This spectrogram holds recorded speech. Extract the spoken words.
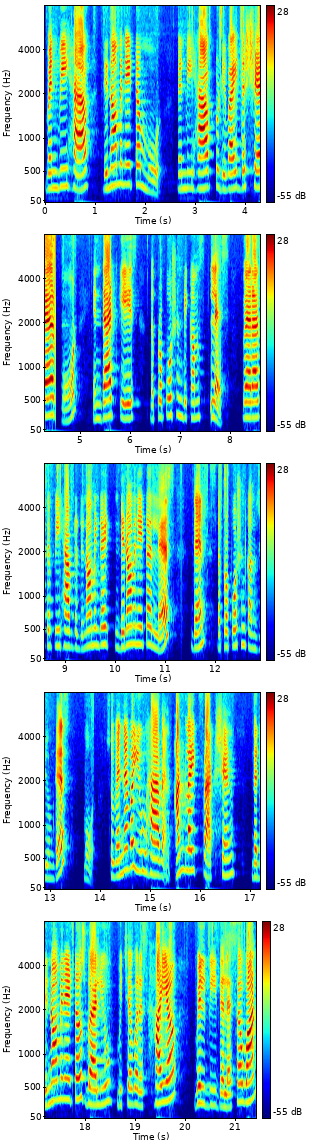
When we have denominator more, when we have to divide the share more, in that case the proportion becomes less. Whereas if we have the denominator, denominator less, then the proportion consumed is more. So whenever you have an unlike fraction, the denominator's value, whichever is higher, will be the lesser one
